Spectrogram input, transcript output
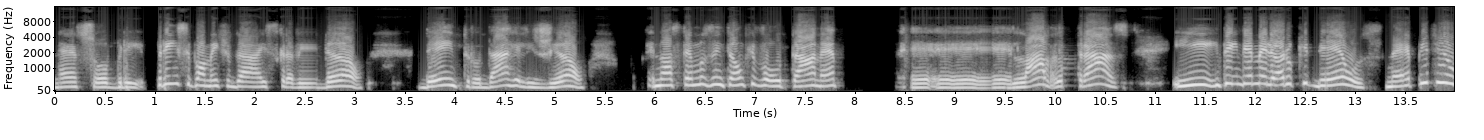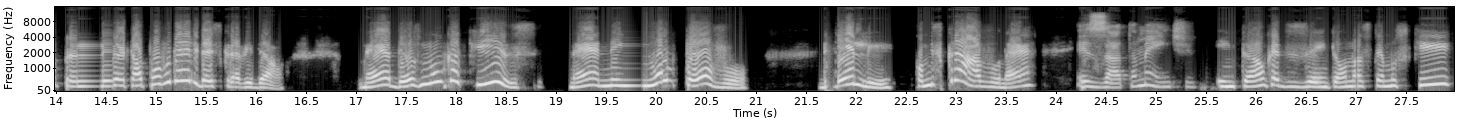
né, sobre, principalmente da escravidão, dentro da religião, nós temos então que voltar, né, é, é, é, lá, lá, atrás e entender melhor o que Deus, né, pediu para libertar o povo dele da escravidão, né? Deus nunca quis, né, nenhum povo dele como escravo, né? Exatamente. Então, quer dizer, então nós temos que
